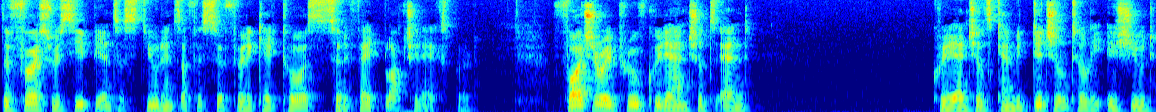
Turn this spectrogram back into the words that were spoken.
The first recipients are students of a certificate course Certified Blockchain Expert. Forgery proof credentials and Credentials can be digitally issued,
